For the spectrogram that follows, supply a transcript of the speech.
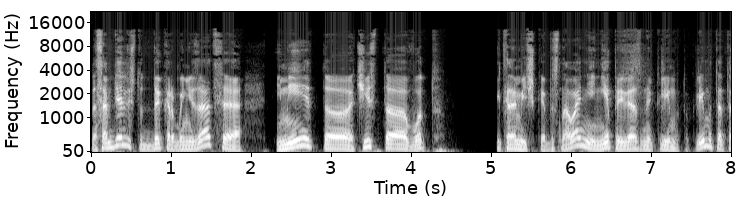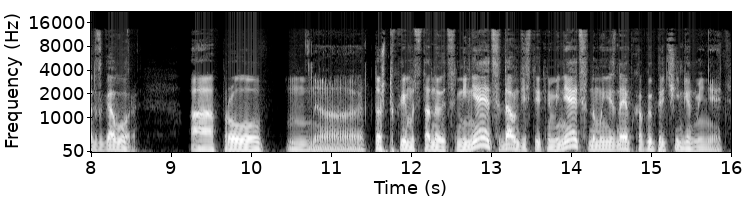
на самом деле, что декарбонизация имеет чисто вот экономическое обоснование, не привязанное к климату. Климат – это разговоры. А про э, то, что климат становится, меняется, да, он действительно меняется, но мы не знаем, по какой причине он меняется.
